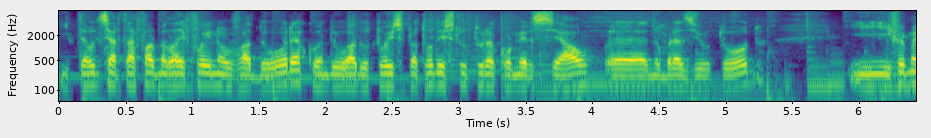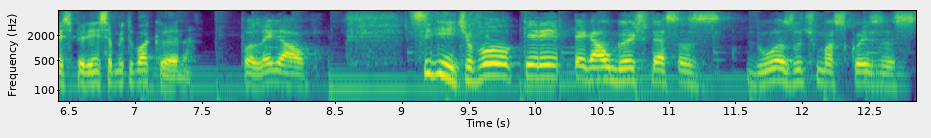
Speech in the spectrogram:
Então, de certa forma, ela foi inovadora quando adotou isso para toda a estrutura comercial é, no Brasil todo. E foi uma experiência muito bacana. Pô, legal. Seguinte, eu vou querer pegar o gancho dessas duas últimas coisas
